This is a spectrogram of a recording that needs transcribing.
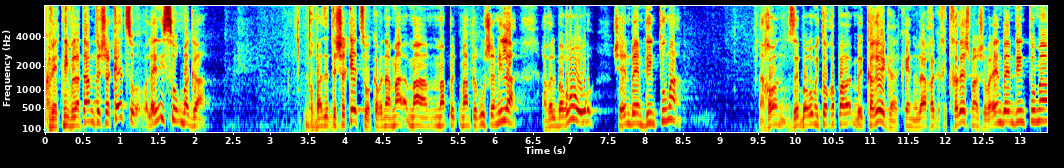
ואת נבלתם תשקצו, אבל אין איסור מגע. טוב, מה זה תשקצו? הכוונה, מה, מה, מה, מה פירוש המילה? אבל ברור שאין בהם דין טומאה. נכון? זה ברור מתוך הפר... כרגע, כן, אולי אחר כך יתחדש משהו, אבל אין בהם דין טומאה.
